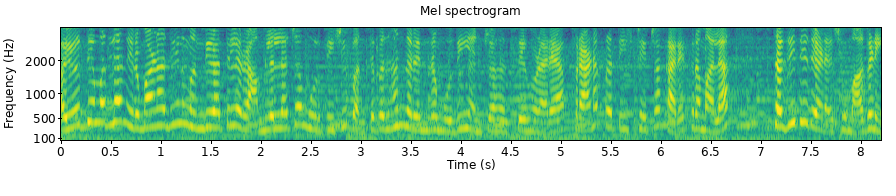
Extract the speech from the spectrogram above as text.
अयोध्येमधल्या निर्माणाधीन मंदिरातील रामलल्लाच्या मूर्तीची पंतप्रधान नरेंद्र मोदी यांच्या हस्ते होणाऱ्या प्राणप्रतिष्ठेच्या कार्यक्रमाला स्थगिती देण्याची मागणी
